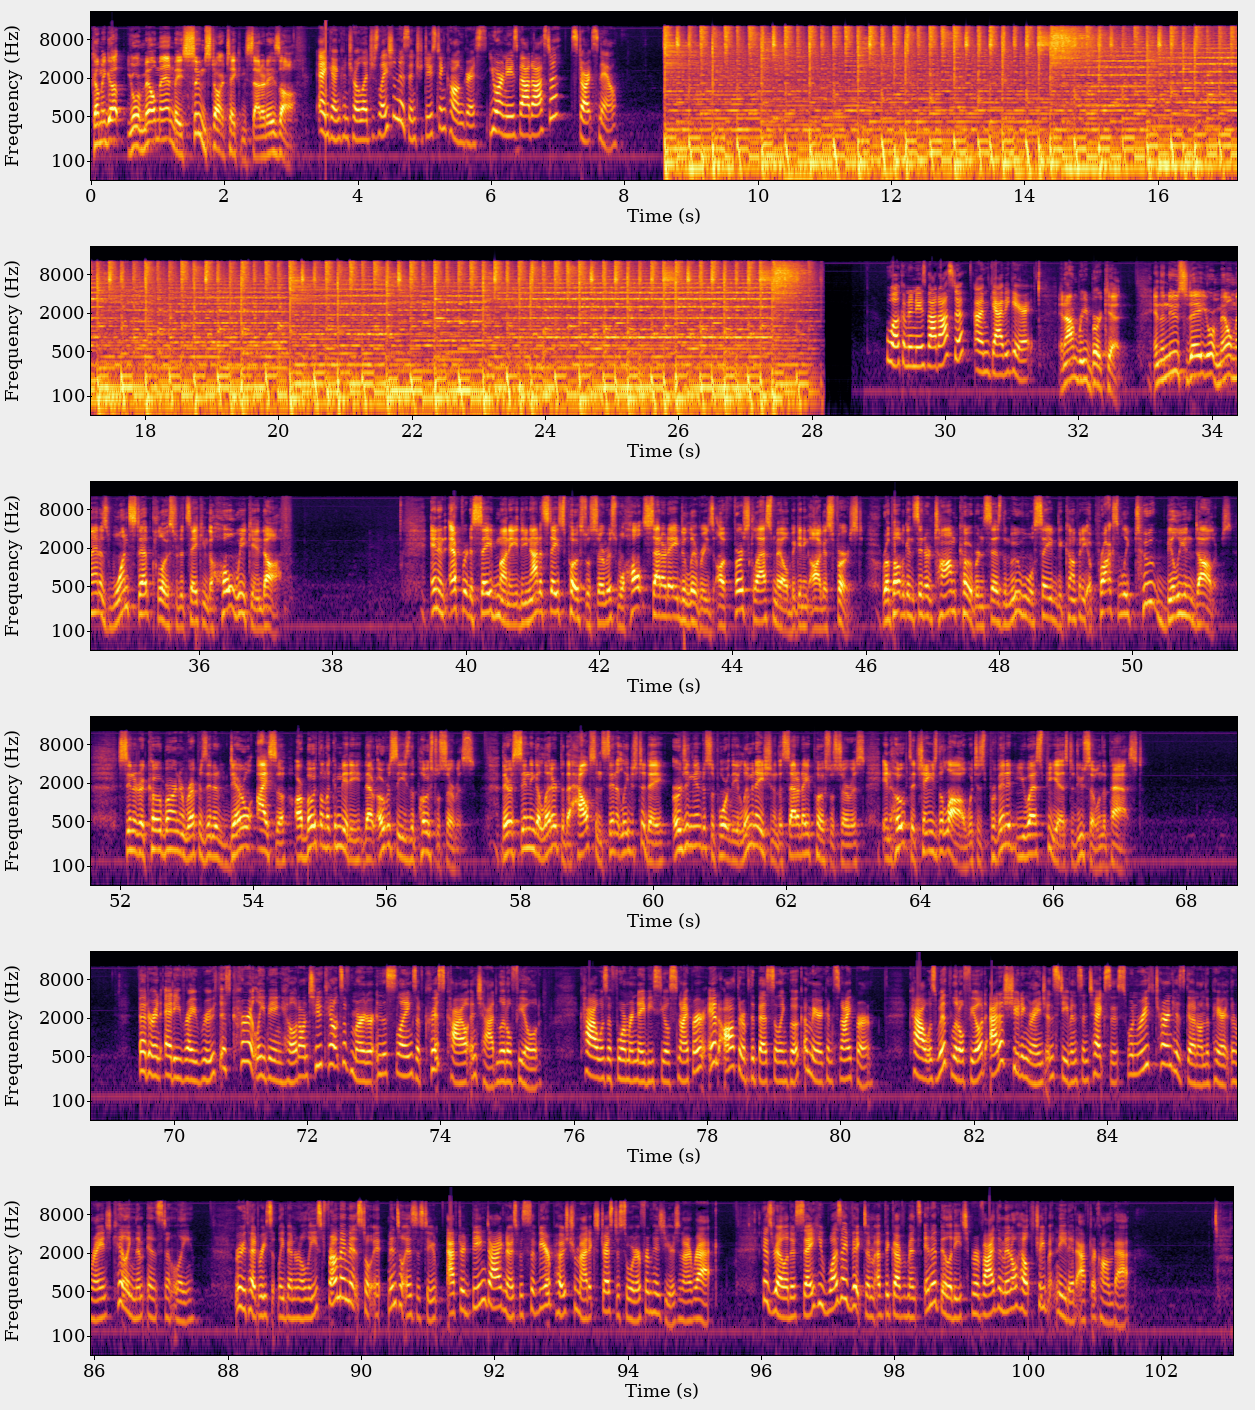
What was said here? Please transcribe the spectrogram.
Coming up, your mailman may soon start taking Saturdays off. And gun control legislation is introduced in Congress. Your News Valdosta starts now. Welcome to News Valdosta. I'm Gabby Garrett. And I'm Reed Burkett. In the news today, your mailman is one step closer to taking the whole weekend off. In an effort to save money, the United States Postal Service will halt Saturday deliveries of first-class mail beginning August 1st. Republican Senator Tom Coburn says the move will save the company approximately $2 billion. Senator Coburn and Representative Darrell Issa are both on the committee that oversees the Postal Service. They're sending a letter to the House and Senate leaders today urging them to support the elimination of the Saturday Postal Service in hope to change the law which has prevented USPS to do so in the past. Veteran Eddie Ray Routh is currently being held on two counts of murder in the slayings of Chris Kyle and Chad Littlefield. Kyle was a former Navy SEAL sniper and author of the best-selling book American Sniper. Kyle was with Littlefield at a shooting range in Stevenson, Texas, when Routh turned his gun on the pair at the range, killing them instantly. Routh had recently been released from a mental institute after being diagnosed with severe post-traumatic stress disorder from his years in Iraq. His relatives say he was a victim of the government's inability to provide the mental health treatment needed after combat.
